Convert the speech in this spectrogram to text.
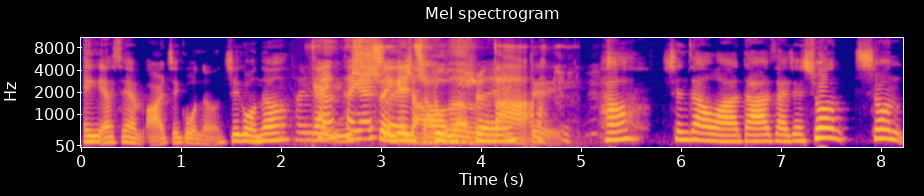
ASMR，结果呢？结果呢？他应该已经他应该睡着着了睡吧？对，好，先这样啦，大家再见。希望希望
